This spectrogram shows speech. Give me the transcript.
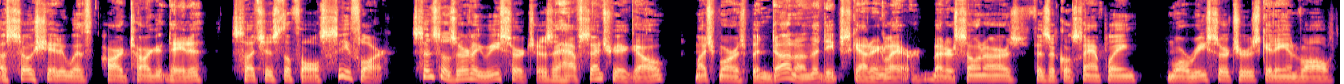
associated with hard target data, such as the false seafloor. Since those early researches a half century ago, much more has been done on the deep scattering layer. Better sonars, physical sampling, more researchers getting involved,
